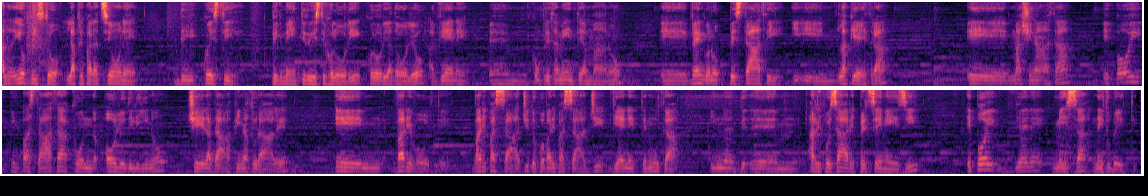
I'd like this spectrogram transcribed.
Allora, io ho visto la preparazione di questi pigmenti, di questi colori, colori ad olio, avviene ehm, completamente a mano, vengono pestati i, i, la pietra e macinata e poi impastata con olio di lino, cera d'api naturale e varie volte, vari passaggi, dopo vari passaggi viene tenuta in, ehm, a riposare per sei mesi e poi viene messa nei tubetti.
